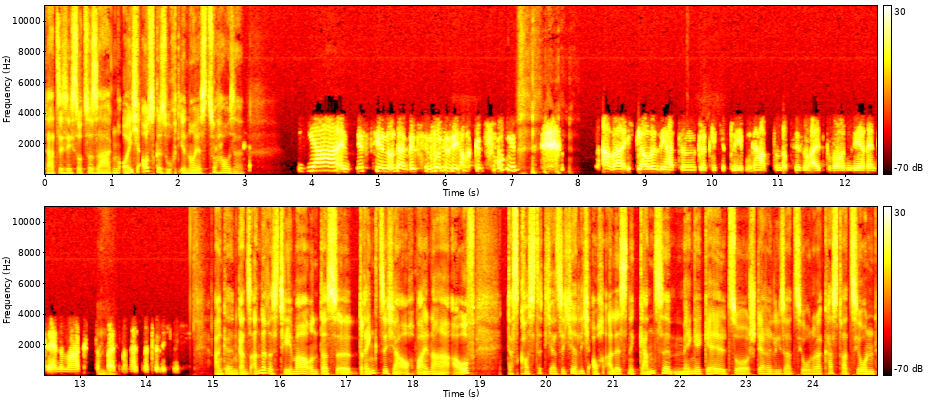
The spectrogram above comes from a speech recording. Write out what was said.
da hat sie sich sozusagen euch ausgesucht, ihr neues Zuhause. Ja, ein bisschen und ein bisschen wurde sie auch gezwungen. Aber ich glaube, sie hat ein glückliches Leben gehabt und ob sie so alt geworden wäre in Dänemark, das mhm. weiß man halt natürlich nicht. Anke, ein ganz anderes Thema und das äh, drängt sich ja auch beinahe auf. Das kostet ja sicherlich auch alles eine ganze Menge Geld, so Sterilisation oder Kastration.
